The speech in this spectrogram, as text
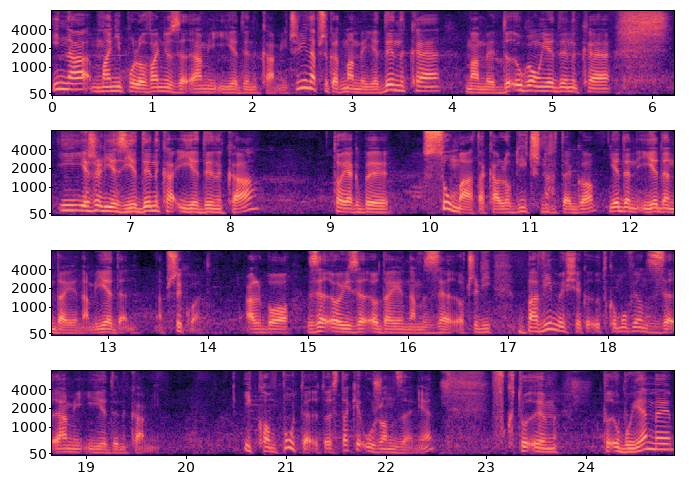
i na manipulowaniu zerami i jedynkami. Czyli na przykład mamy jedynkę, mamy drugą jedynkę i jeżeli jest jedynka i jedynka, to jakby suma taka logiczna tego, 1 i 1 daje nam 1 na przykład, albo 0 i 0 daje nam 0, czyli bawimy się, krótko mówiąc, zerami i jedynkami. I komputer to jest takie urządzenie, w którym próbujemy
